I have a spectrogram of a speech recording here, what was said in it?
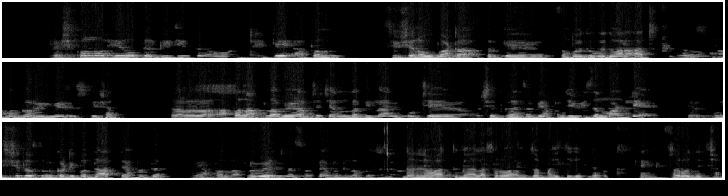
प्रेक्षकांनो हे होते? अभिजित ढेपे आपण शिवसेना उबाटा तर्फे संभावित उमेदवार आहात धामणगाव रेल्वे स्टेशन. तर आपण आपला वेळ आमच्या चॅनलला दिला आणि पुढचे शेतकऱ्यांसाठी आपण जे विजन मांडले आहे ते निश्चितच तुम्ही कटिबद्ध आहात त्याबद्दल. आणि आपण आपला वेळ दिला सर त्याबद्दल आपण धन्यवाद. तुम्ही आला सर्व आमचं माहिती घेतल्याबद्दल. सर्व निश्चय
